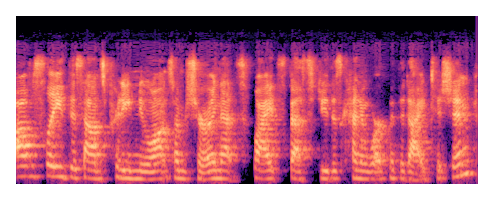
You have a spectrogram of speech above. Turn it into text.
Obviously, this sounds pretty nuanced, I'm sure, and that's why it's best to do this kind of work with a dietitian.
